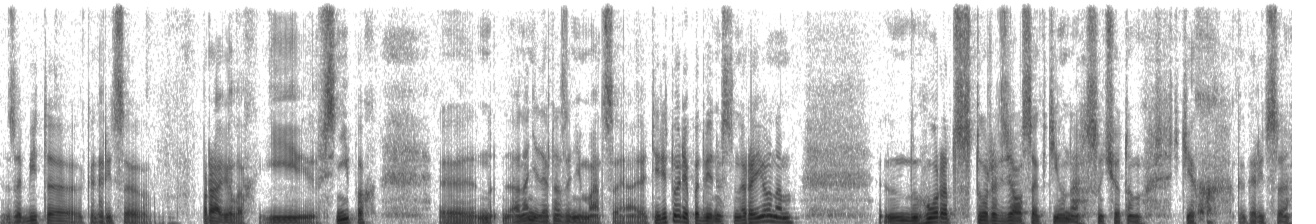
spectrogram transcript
забита, как говорится, в правилах и в СНИПах, э, она не должна заниматься. Территория подведомственна районам, М, Город тоже взялся активно с учетом тех, как говорится,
